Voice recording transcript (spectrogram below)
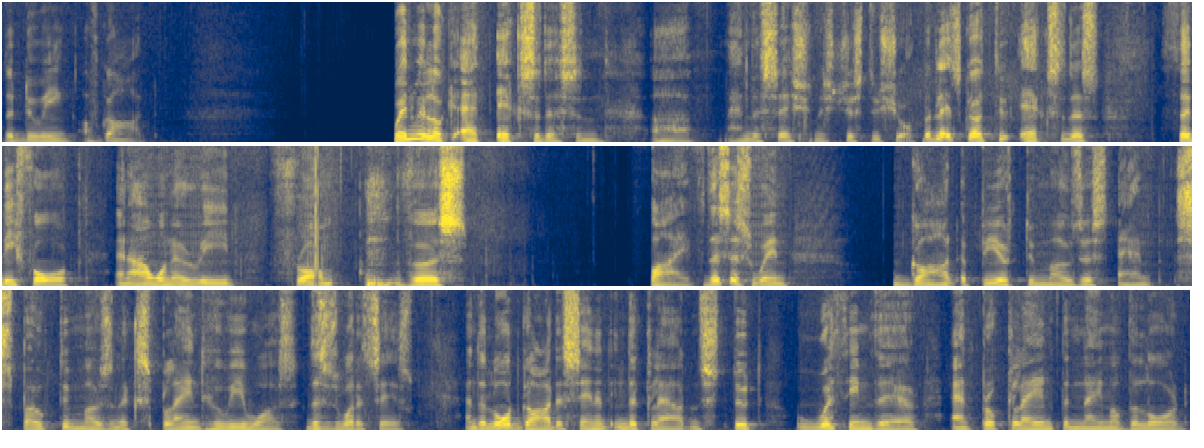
the doing of God. When we look at Exodus, and uh, man, the session is just too short, but let's go to Exodus 34, and I want to read from verse 5. This is when God appeared to Moses and spoke to Moses and explained who he was. This is what it says. And the Lord God ascended in the cloud and stood with him there and proclaimed the name of the Lord.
